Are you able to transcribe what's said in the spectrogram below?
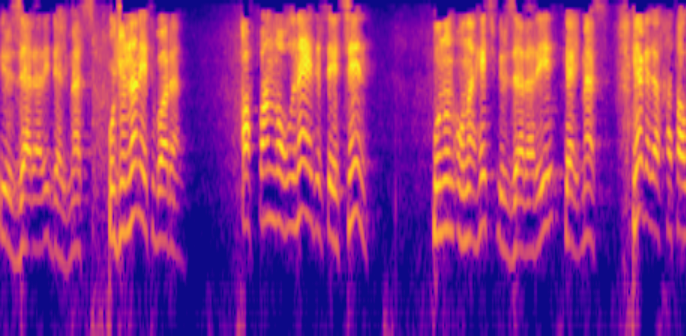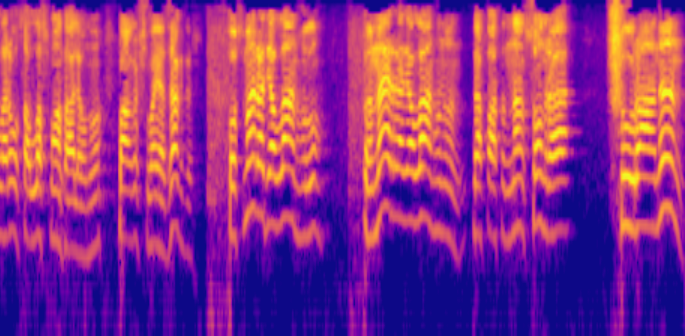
bir zərəri dəyməz. Bu gündən etibarən Affanın oğlu nə edirsə etsin, bunun ona heç bir zərəri dəyməz. Nə qədər xətaları olsa Allah subhanət hələ onu bağışlayacaqdır. Osman radiyallahu anhu Ömər radiyallahu anhunun vəfatından sonra şuranın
